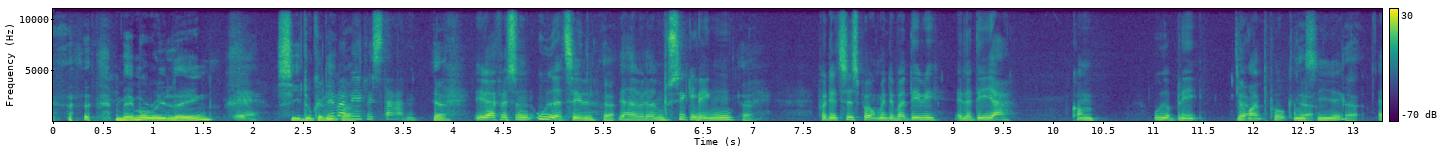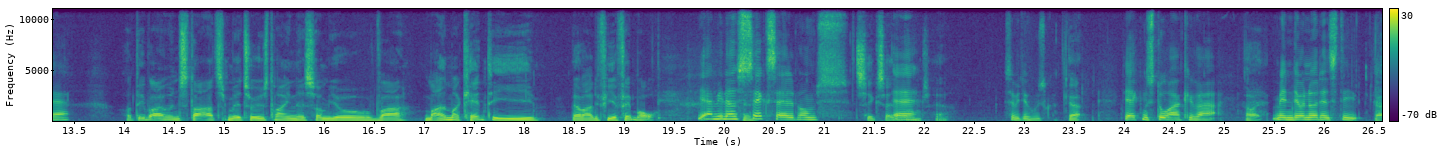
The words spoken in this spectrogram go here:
Memory Lane. Ja. Sig, du kan Det var mig. virkelig starten. Ja. I hvert fald sådan udadtil. Ja. Ja. Jeg havde lavet musik længe Ja. ja. på det tidspunkt, men det var det, vi, eller det jeg kom ud og blev berømt på, kan man Ja. sige. Ikke? Ja. Ja. Og det var jo en start med tøsdrengene, som jo var meget markant i, hvad var det, 4-5 år? ja, vi lavede ja. seks albums, Seks albums, ja. så vidt jeg husker. ja. Jeg er ikke en stor arkivar, Nej. men det var noget af den stil. Ja.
